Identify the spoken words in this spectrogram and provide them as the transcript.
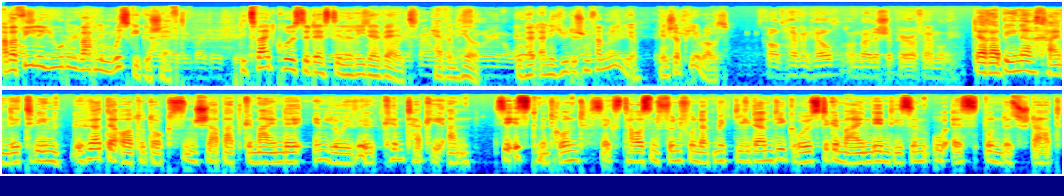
Aber viele Juden waren im Whisky-Geschäft. Die zweitgrößte Destillerie der Welt, Heaven Hill, gehört einer jüdischen Familie, den Shapiros. Der Rabbiner Chaim Litwin gehört der orthodoxen Schabbat-Gemeinde in Louisville, Kentucky an. Sie ist mit rund 6500 Mitgliedern die größte Gemeinde in diesem US-Bundesstaat.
